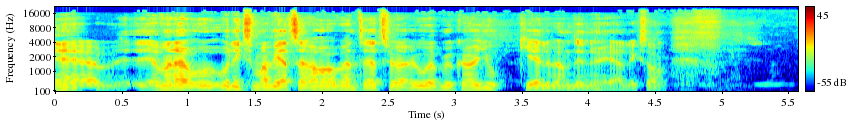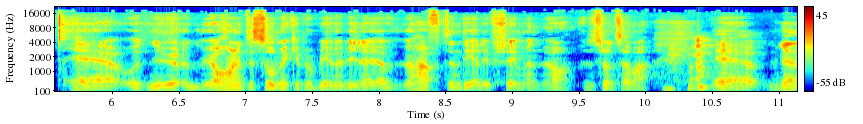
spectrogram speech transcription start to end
eh, jag menar och, och liksom man vet så här, ja ah, vänta jag tror jag, jo, jag brukar ha Jocke eller vem det nu är liksom. Eh, och nu, jag har inte så mycket problem med bilen. Jag har haft en del i och för sig, men ja, strunt samma. Eh, men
